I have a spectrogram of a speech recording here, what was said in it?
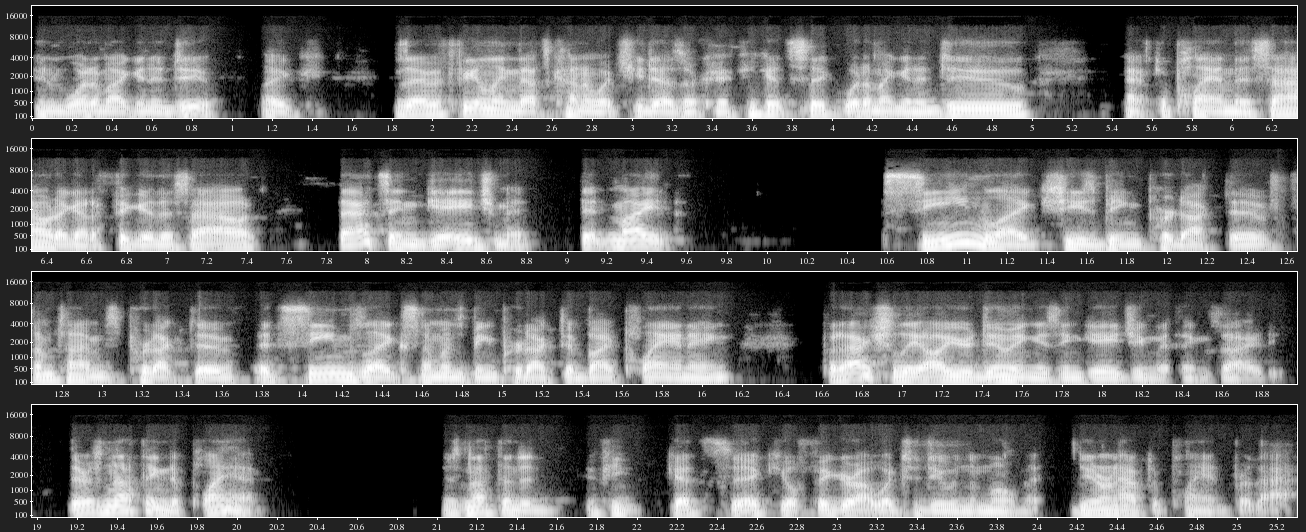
in what am I going to do? Like because I have a feeling that's kind of what she does. Okay, if you get sick, what am I going to do? I have to plan this out. I got to figure this out. That's engagement. It might seem like she's being productive. Sometimes productive, it seems like someone's being productive by planning, but actually all you're doing is engaging with anxiety. There's nothing to plan. There's nothing to, if he gets sick, you'll figure out what to do in the moment. You don't have to plan for that.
